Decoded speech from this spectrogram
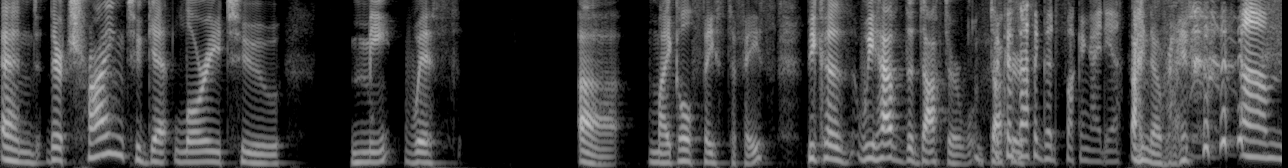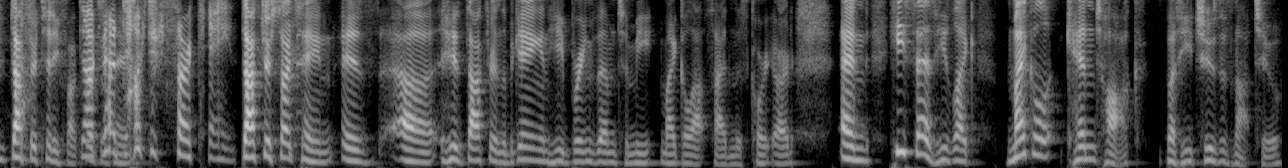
and they're trying to get Laurie to meet with uh Michael face to face because we have the doctor. Doctor, because that's a good fucking idea. I know, right? Um, Doctor Tittyfuck. what's Doctor? Doctor Sartain. Dr. Sartain is uh, his doctor in the beginning, and he brings them to meet Michael outside in this courtyard. And he says, he's like, Michael can talk, but he chooses not to,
